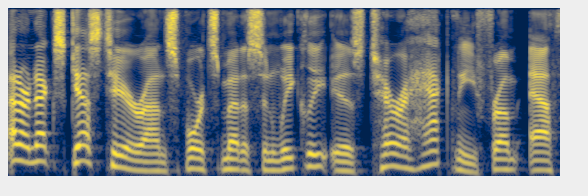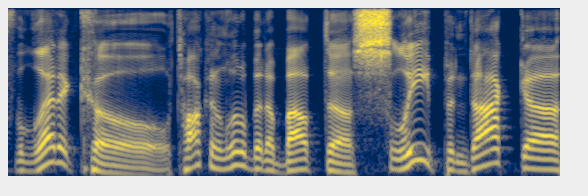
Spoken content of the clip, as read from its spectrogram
And our next guest here on Sports Medicine Weekly is Tara Hackney from Athletico, talking a little bit about uh, sleep. And Doc, uh,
